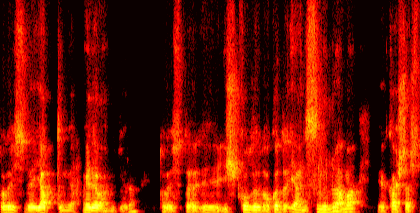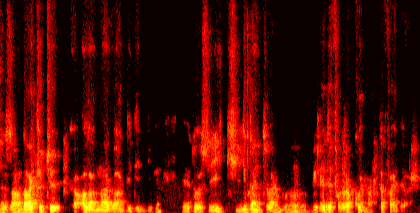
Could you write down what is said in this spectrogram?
Dolayısıyla yaptım, yapmaya devam ediyorum. Dolayısıyla e, iş kolları da o kadar yani sınırlı ama e, karşılaştığınız zaman daha kötü alanlar var dediğim gibi. E, dolayısıyla ilk yıldan itibaren bunu bir hedef olarak koymakta fayda var.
